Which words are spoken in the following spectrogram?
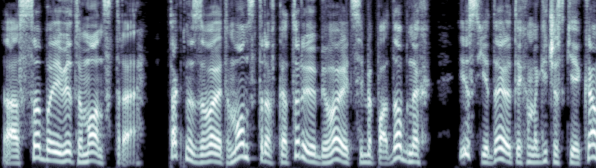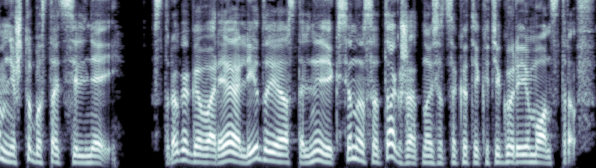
«Особый вид монстра. Так называют монстров, которые убивают себе подобных и съедают их магические камни, чтобы стать сильней. Строго говоря, Лида и остальные ксеносы также относятся к этой категории монстров.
